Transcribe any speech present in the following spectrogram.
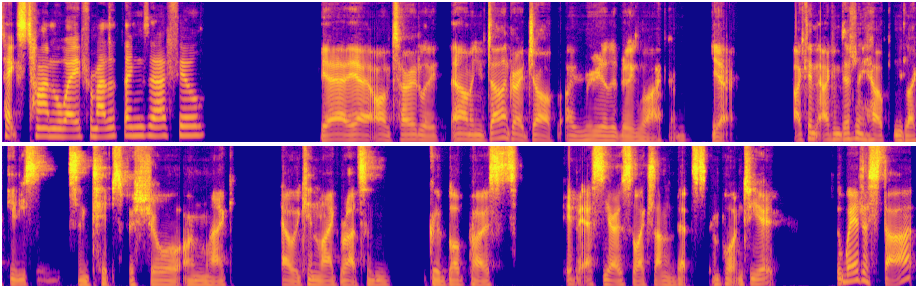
takes time away from other things that I feel. Yeah, yeah. Oh, totally. I mean, you've done a great job. I really, really like them. Yeah. I can, I can definitely help you, like, give you some, some tips for sure on like how we can like write some good blog posts if SEO is like something that's important to you where to start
